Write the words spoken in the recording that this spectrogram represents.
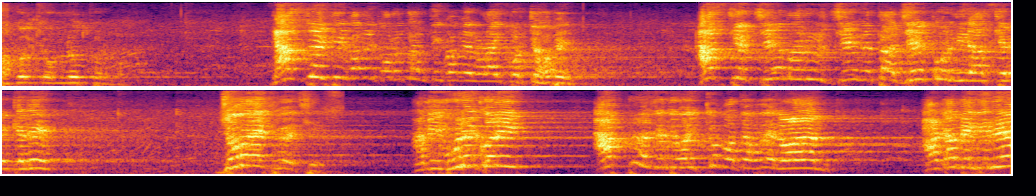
সকলকে অনুরোধ করব। রাজনৈতিকভাবে, গণতান্ত্রিকভাবে লড়াই করতে হবে। আজকে যে মানুষ, যে নেতা, যে কর্মীরা আজকে এখানে জমায়েত হয়েছে, আমি মনে করি আপনারা যদি ঐক্যবদ্ধভাবে লড়ান, আগামী দিনে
